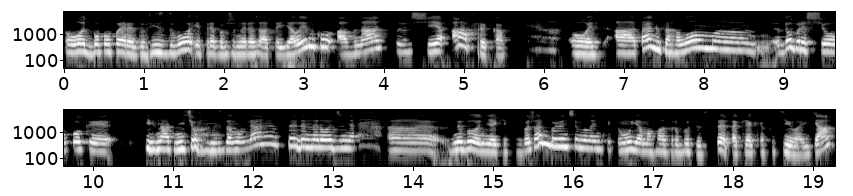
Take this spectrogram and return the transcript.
От, бо попереду Різдво, і треба вже наряжати ялинку, а в нас ще Африка. Ось, а так загалом е, добре, що поки Ігнат нічого не замовляє в цей день народження, е, не було ніяких побажань, бо він ще маленький, тому я могла зробити все так, як я хотіла я.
